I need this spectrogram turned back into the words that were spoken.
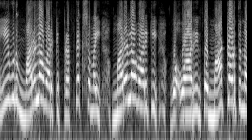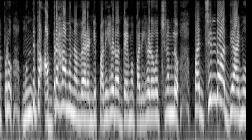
దేవుడు మరలా వారికి ప్రత్యక్షమై మరలా వారికి వారితో మాట్లాడుతున్నప్పుడు ముందుగా అబ్రహాము నవ్వారండి. పదిహేడో అధ్యాయము పదిహేడో వచనంలో పద్దెనిమిదో అధ్యాయము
